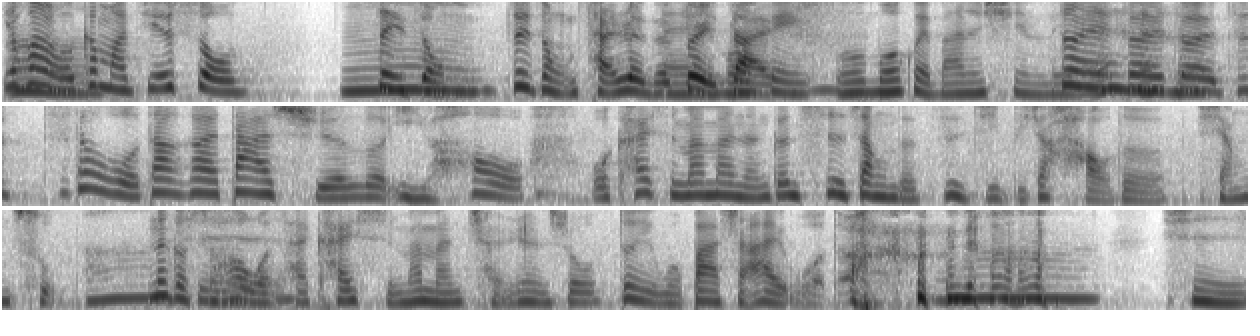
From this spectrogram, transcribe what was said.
要不然我干嘛接受？这种、嗯、这种残忍的对待，对魔鬼魔鬼般的训练，对对对，直直到我大概大学了以后，我开始慢慢能跟视障的自己比较好的相处，哦、那个时候我才开始慢慢承认说，对我爸是爱我的，哦、是。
